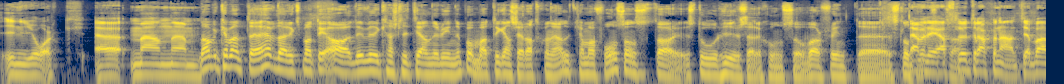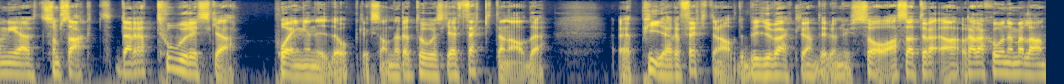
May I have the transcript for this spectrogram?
i New York. Eh, men... Ehm, ja, kan man inte hävda liksom att det, ja, det är väl kanske lite grann det du är inne på, men att det är ganska rationellt. Kan man få en sån stor, stor hyresreduktion så varför inte slå Nej, men Det är absolut rationellt. Jag bara mer, som sagt, den retoriska poängen i det och liksom den retoriska effekten av det. Eh, PR-effekten av det blir ju verkligen det du nyss sa. Alltså att relationen mellan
